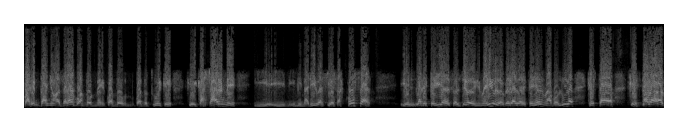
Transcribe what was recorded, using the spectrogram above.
40 años atrás cuando me cuando cuando tuve que, casarme y, mi marido hacía esas cosas y la despedida de soltero de mi marido lo que era la despedida de una boluda que estaba que estaba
